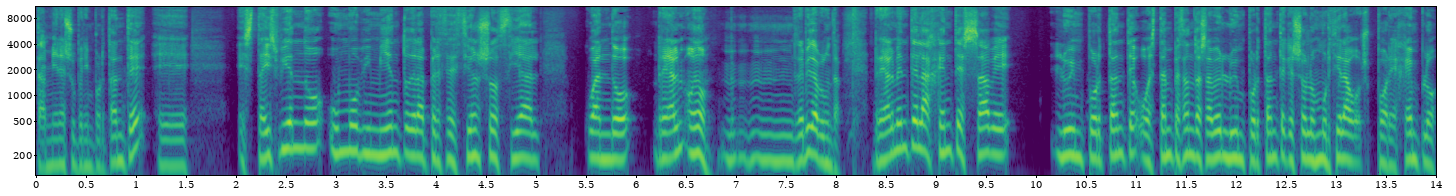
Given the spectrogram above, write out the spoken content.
también es súper importante, eh, ¿estáis viendo un movimiento de la percepción social cuando real, mm, repito la pregunta, ¿realmente la gente sabe lo importante o está empezando a saber lo importante que son los murciélagos, por ejemplo,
